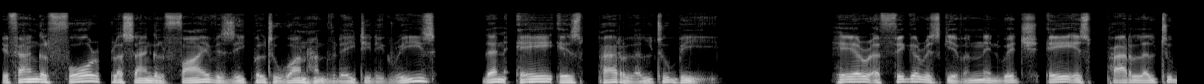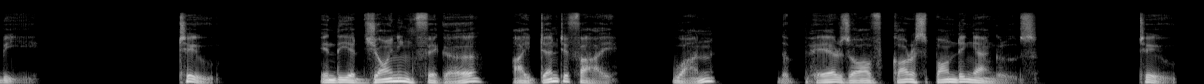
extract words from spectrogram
If angle 4 plus angle 5 is equal to 180 degrees, then A is parallel to B. Here a figure is given in which A is parallel to B. 2. In the adjoining figure, identify 1. The pairs of corresponding angles 2.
